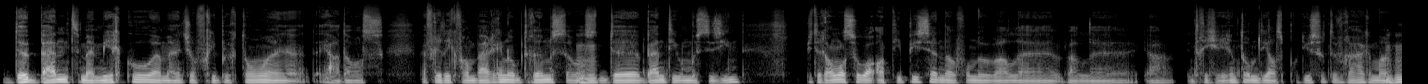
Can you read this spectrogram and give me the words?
de band met Mirko en met Geoffrey Burton. En, eh, ja, dat was met Frederik van Bergen op drums. Dat was Mhm. de band die we moesten zien. Pieter Jan was zo wat atypisch en dat vonden we wel, eh, wel eh, ja, intrigerend om die als producer te vragen. Maar Mhm.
